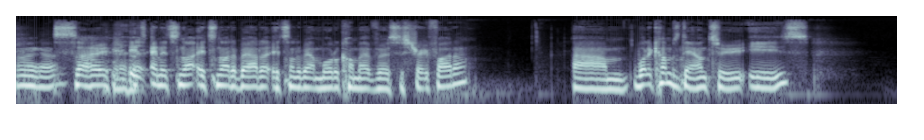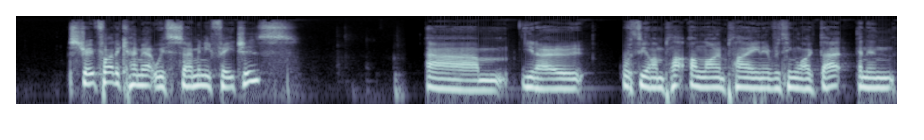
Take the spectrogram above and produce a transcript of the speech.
okay. So it's and it's not it's not about a, it's not about Mortal Kombat versus Street Fighter. Um, what it comes down to is Street Fighter came out with so many features. Um, you know, with the on- online play and everything like that, and then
